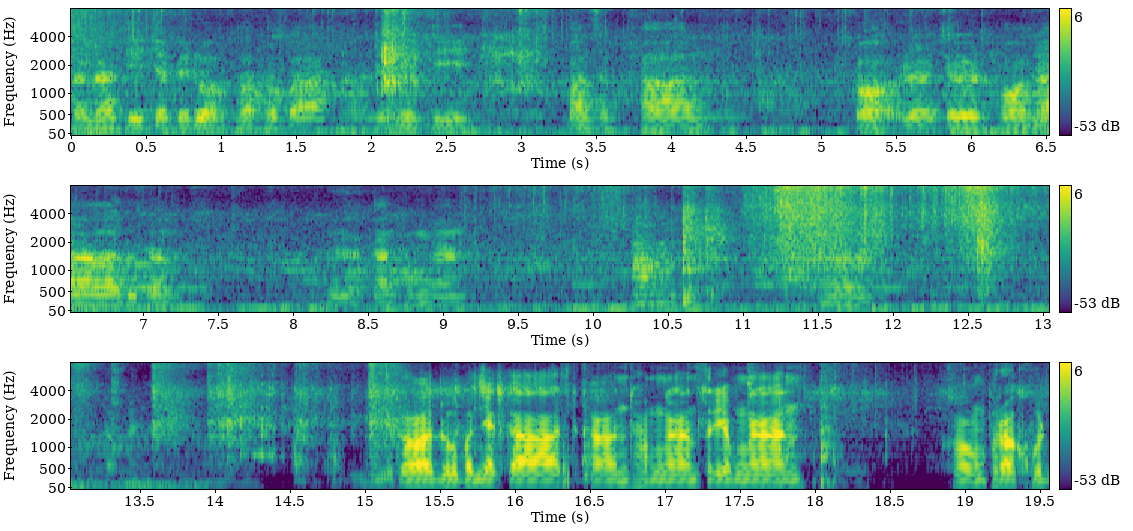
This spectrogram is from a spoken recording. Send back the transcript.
ขณะที่จะไปร่วมทอดพระป่าอย่างนี้ที่บ้านสะพาน ก็เริญเจริญพรนะทุกท่านนี่แหละการทำงานอ่านี่ก็ดูบรรยากาศการทำงานเตรียมงานของพระคุณ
